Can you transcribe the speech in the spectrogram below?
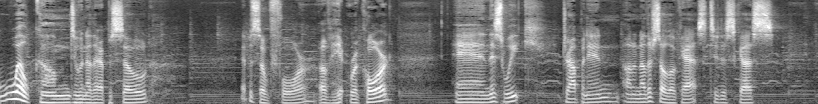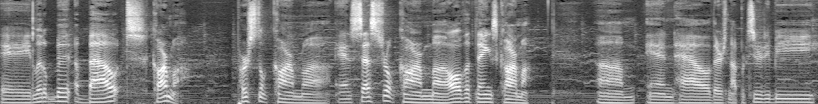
Welcome to another episode, episode four of Hit Record. And this week, dropping in on another solo cast to discuss a little bit about karma, personal karma, ancestral karma, all the things karma. Um, and how there's an opportunity to be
